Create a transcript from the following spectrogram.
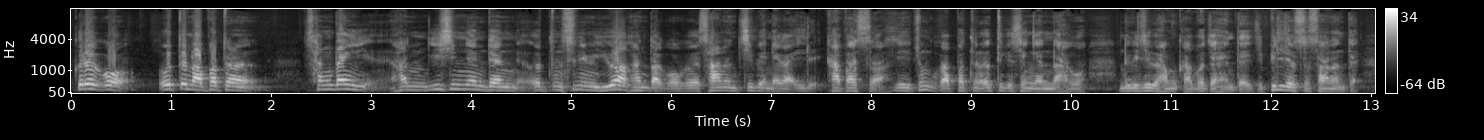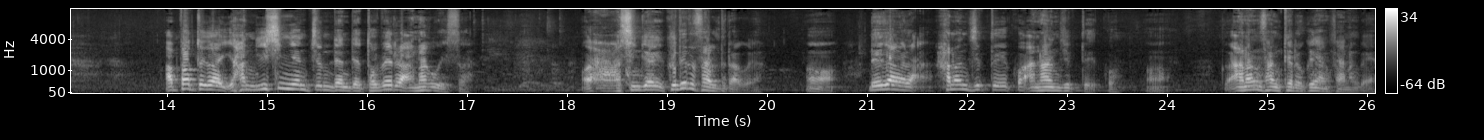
그리고 어떤 아파트는 상당히 한 20년 된 어떤 스님이 유학한다고 그 사는 집에 내가 일 가봤어. 이 중국 아파트는 어떻게 생겼나 하고 너희 집에 한번 가보자 했는데 이제 빌려서 사는데 아파트가 한 20년쯤 됐는데 도배를 안 하고 있어. 와, 신기하게 그대로 살더라고요. 어, 내장을 하는 집도 있고 안 하는 집도 있고, 어, 안 한 상태로 그냥 사는 거야.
